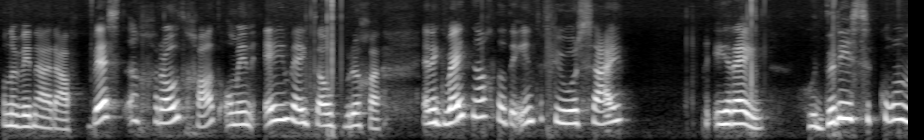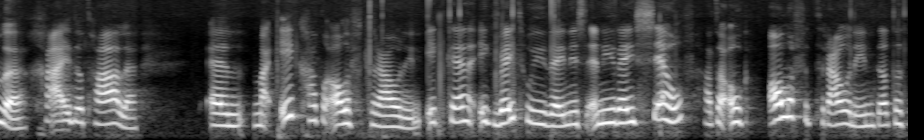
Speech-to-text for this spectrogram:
van de winnaar af. Best een groot gat om in één week te overbruggen. En ik weet nog dat de interviewer zei: Irene, drie seconden ga je dat halen? En, maar ik had er alle vertrouwen in. Ik, ken, ik weet hoe iedereen is. En iedereen zelf had er ook alle vertrouwen in dat het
